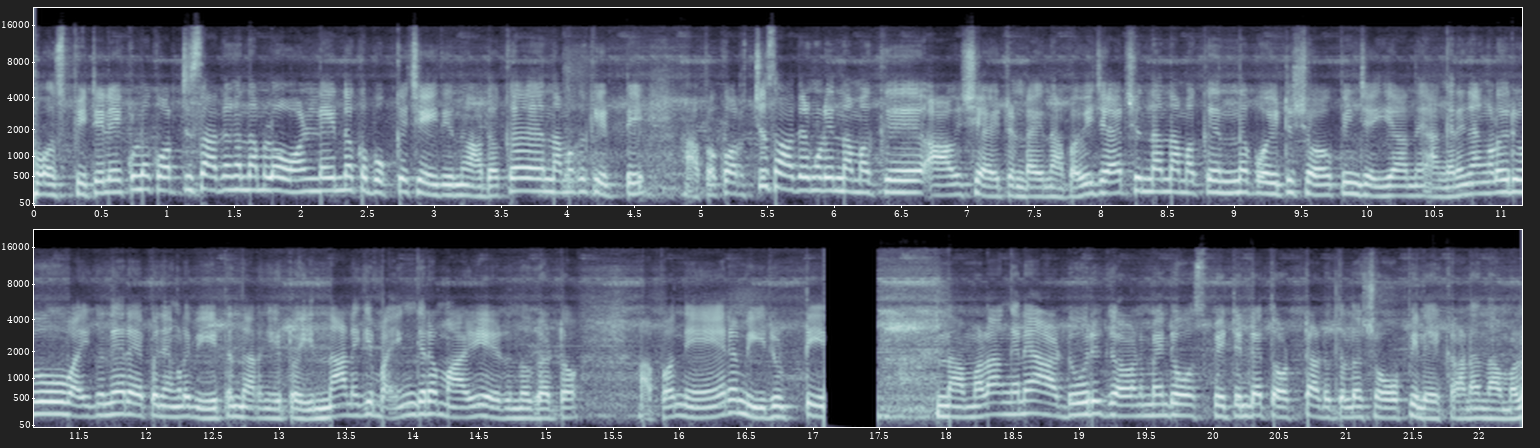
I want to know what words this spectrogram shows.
ഹോസ്പിറ്റലിലേക്കുള്ള കുറച്ച് സാധനങ്ങൾ നമ്മൾ ഓൺലൈനിൽ നിന്നൊക്കെ ബുക്ക് ചെയ്തിരുന്നു. അതൊക്കെ നമുക്ക് കിട്ടി. അപ്പോൾ കുറച്ച് സാധനം കൂടി നമുക്ക് ആവശ്യമായിട്ടുണ്ടായിരുന്നു. അപ്പോൾ വിചാരിച്ചു എന്നാൽ നമുക്ക് ഇന്ന് പോയിട്ട് ഷോപ്പിംഗ് ചെയ്യാമെന്ന് അങ്ങനെ ഞങ്ങളൊരു വൈകുന്നേരം ആയപ്പോൾ ഞങ്ങൾ വീട്ടിൽ നിന്ന് ഇറങ്ങി കേട്ടോ. ഇന്നാണെങ്കിൽ ഭയങ്കര മഴയായിരുന്നു കേട്ടോ. അപ്പോൾ നേരം ഇരുട്ടി. നമ്മളങ്ങനെ അടൂർ ഗവൺമെന്റ് ഹോസ്പിറ്റലിന്റെ തൊട്ടടുത്തുള്ള ഷോപ്പിലേക്കാണ് നമ്മൾ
